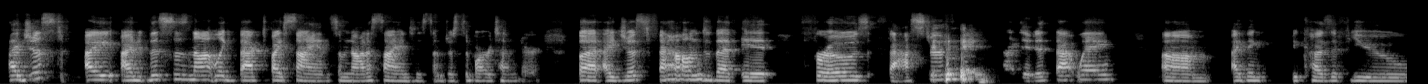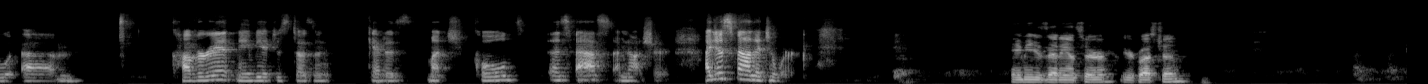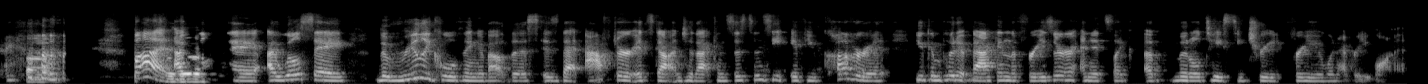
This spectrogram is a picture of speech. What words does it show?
I just, I, I, this is not like backed by science. I'm not a scientist. I'm just a bartender. But I just found that it froze faster. I did it that way. Um, I think because if you um, cover it, maybe it just doesn't get as much cold as fast. I'm not sure. I just found it to work. Amy, does that answer your question? Um, but I will say, I will say the really cool thing about this is that after it's gotten to that consistency, if you cover it, you can put it back in the freezer and it's like a little tasty treat for you whenever you want it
